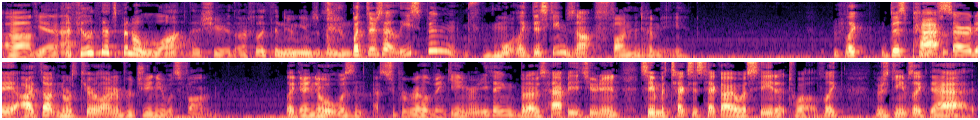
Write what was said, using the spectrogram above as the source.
Uh, yeah, I feel like that's been a lot this year, though. I feel like the noon games have been. But there's at least been more. Like this game's not fun to me. Like this past Saturday, I thought North Carolina Virginia was fun. Like I know it wasn't a super relevant game or anything, but I was happy to tune in. Same with Texas Tech Iowa State at twelve. Like there's games like that.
